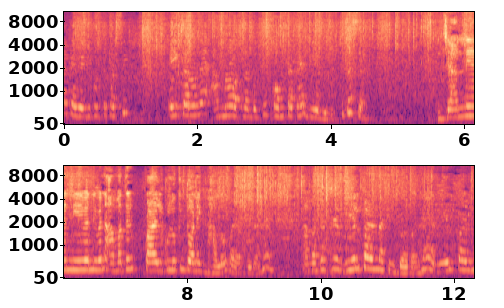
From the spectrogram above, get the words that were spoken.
টাকায় রেডি করতে পারছি। এই কারণে আমরা আপনাদেরকে কম টাকায় দিয়ে দিব, ঠিক আছে? যার নেয়ার নিয়ে নেবেন। আমাদের পার্লগুলো কিন্তু অনেক ভালো হয়, আপুরা হ্যাঁ? আমাদের যে রিয়েল পার্ল না কিন্তু আবার হ্যাঁ রিয়েল পার্ল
